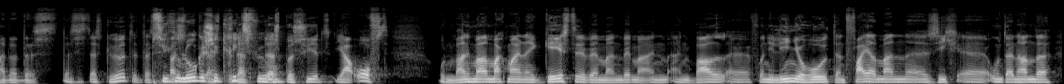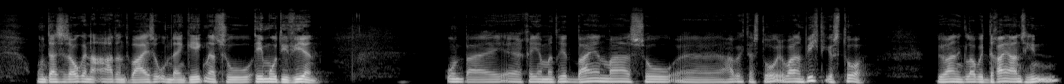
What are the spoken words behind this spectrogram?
Aber das, das ist, das gehört, das Psychologische das, Kriegsführung. Das, das passiert ja oft. Und manchmal macht man eine Geste, wenn man, wenn man einen, einen Ball äh, von die Linie holt, dann feiert man äh, sich äh, untereinander. Und das ist auch eine Art und Weise, um deinen Gegner zu demotivieren. Und bei äh, Real Madrid Bayern war es so, äh, habe ich das Tor, war ein wichtiges Tor. Wir waren, glaube ich, drei ans hinten.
